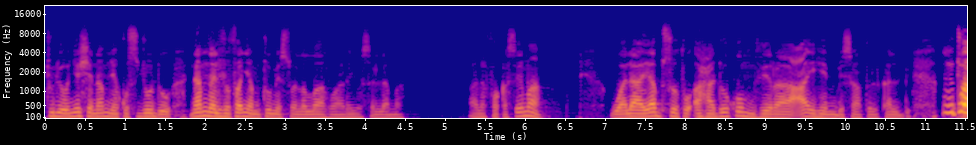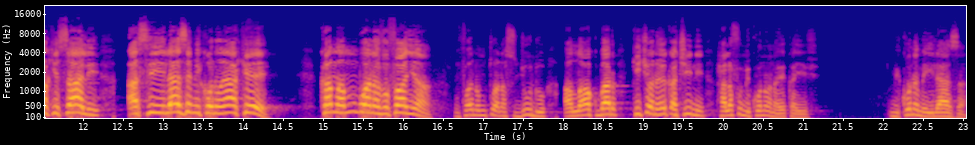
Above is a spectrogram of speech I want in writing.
tulionyesha namna ya kusujudu namna alivyofanya mtume salllahu alaihi wasalama alafu akasema wala yabsuthu ahadukum dhiraaihim bisatu lkalbi mtu akisali asiilaze mikono yake. Kama mbwa anavyofanya. Mfano mtu anasujudu allahu akbar kichwa anaweka chini halafu mikono anaweka hivi. Mikono ameilaza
